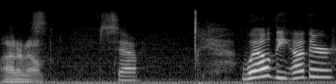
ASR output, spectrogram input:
I don't know. So, well, the other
